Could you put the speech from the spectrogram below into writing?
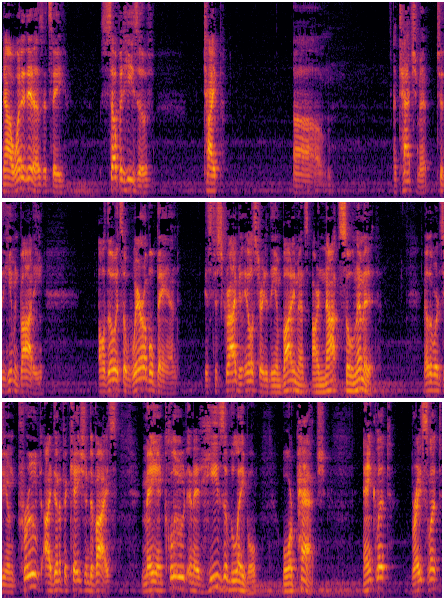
Now, what it is, it's a self adhesive type um, attachment to the human body. Although it's a wearable band, it's described and illustrated, the embodiments are not so limited. In other words, the improved identification device may include an adhesive label or patch, anklet, bracelet,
